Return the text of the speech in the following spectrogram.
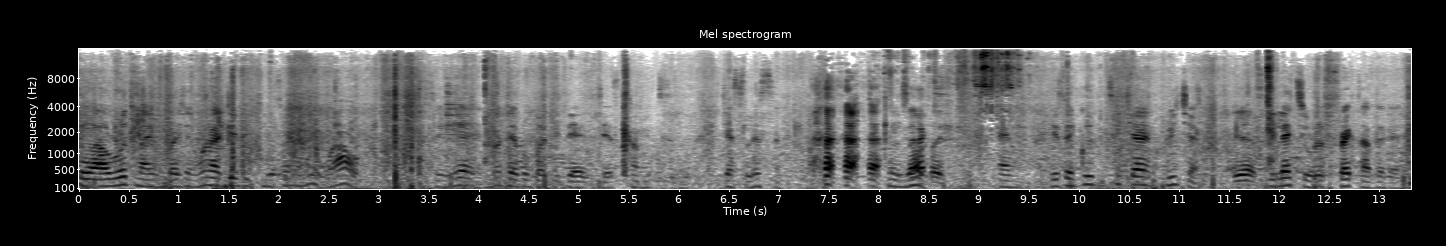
So I wrote my impression. When I gave it to you, I said, oh, wow. So, Yeah, not everybody there is just coming to just listen. exactly. And he's a good teacher and preacher. Yes. He lets you reflect after that.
